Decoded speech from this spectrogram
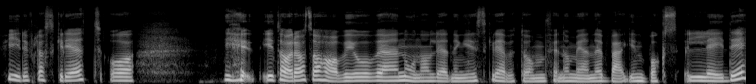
Fire flasker i ett, og i, Tara så har vi jo ved noen anledninger skrevet om fenomenet bag-in-box lady,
